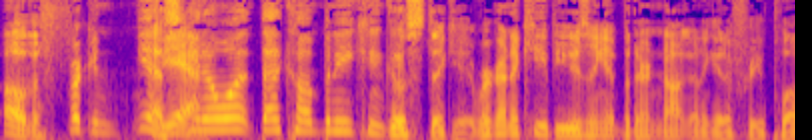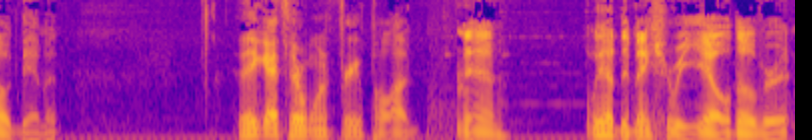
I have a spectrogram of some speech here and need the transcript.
oh, the freaking yes. Yeah. You know what? That company can go stick it. We're gonna keep using it, but they're not gonna get a free plug. Damn it. they got their one free plug. Yeah, we had to make sure we yelled over it.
